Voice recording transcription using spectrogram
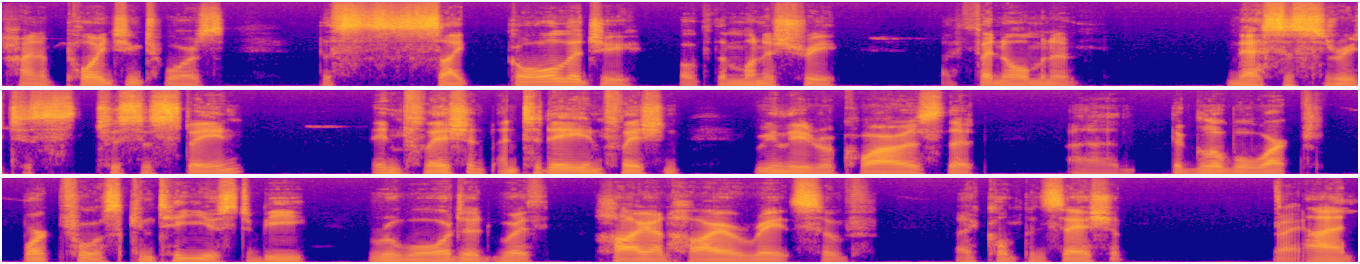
kind of pointing towards the psychology of the monetary phenomenon necessary to to sustain inflation. And today, inflation really requires that uh, the global work workforce continues to be rewarded with higher and higher rates of uh, compensation. Right. And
